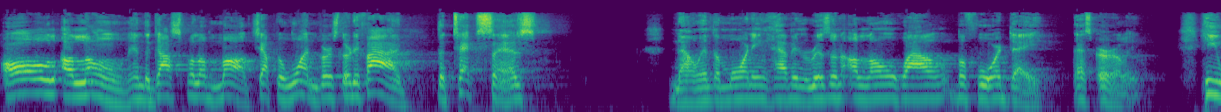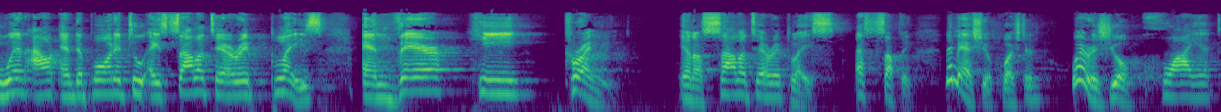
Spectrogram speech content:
all alone. In the Gospel of Mark, chapter 1, verse 35, the text says, Now in the morning, having risen a long while before day, that's early, he went out and departed to a solitary place, and there he prayed in a solitary place. That's something. Let me ask you a question. Where is your quiet,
